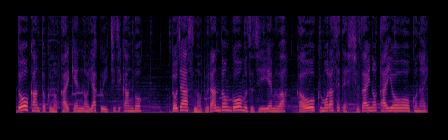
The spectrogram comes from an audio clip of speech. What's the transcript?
同監督の会見の約1時間後ドジャースのブランドン・ゴームズ GM は顔を曇らせて取材の対応を行い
